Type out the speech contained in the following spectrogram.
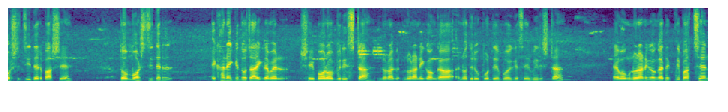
মসজিদের পাশে। তো মসজিদের এখানেই কিন্তু চারিগ্রামের সেই বড় ব্রিজটা, নুরা নুরানি গঙ্গা নদীর উপর দিয়ে বয়ে গেছে এই ব্রিজটা। এবং নুরানি গঙ্গা দেখতে পাচ্ছেন,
